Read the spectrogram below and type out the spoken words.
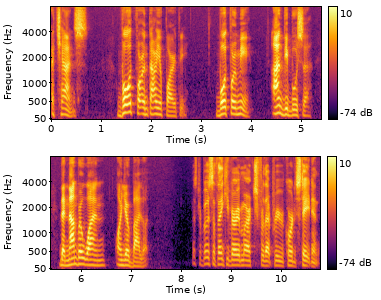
a chance. Vote for Ontario Party. Vote for me, Andy Busa, the number one on your ballot. Mr. Busa, thank you very much for that pre-recorded statement.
